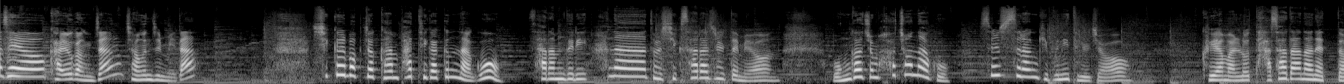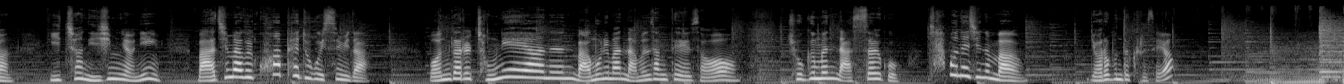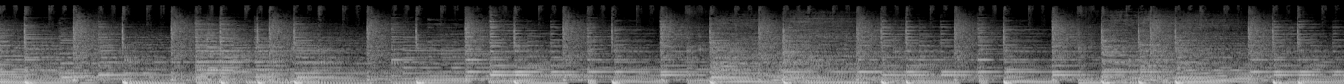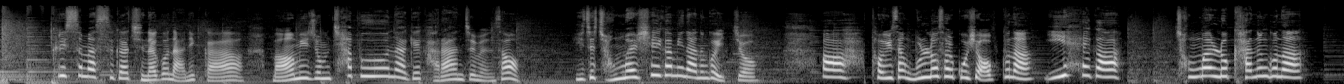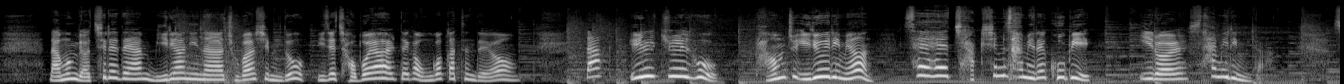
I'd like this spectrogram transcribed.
안녕하세요. 가요광장 정은지입니다. 시끌벅적한 파티가 끝나고 사람들이 하나 둘씩 사라질 때면 뭔가 좀 허전하고 쓸쓸한 기분이 들죠. 그야말로 다사다난했던 2020년이 마지막을 코앞에 두고 있습니다. 뭔가를 정리해야 하는 마무리만 남은 상태에서 조금은 낯설고 차분해지는 마음. 여러분도 그러세요? 크리스마스가 지나고 나니까 마음이 좀 차분하게 가라앉으면서 이제 정말 실감이 나는 거 있죠. 아, 더 이상 물러설 곳이 없구나. 이 해가 정말로 가는구나. 남은 며칠에 대한 미련이나 조바심도 이제 접어야 할 때가 온 것 같은데요. 딱 일주일 후, 다음 주 일요일이면 새해 작심삼일의 고비, 1월 3일입니다.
